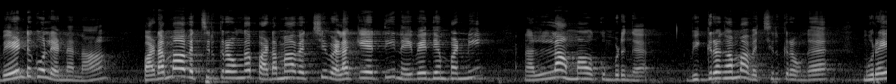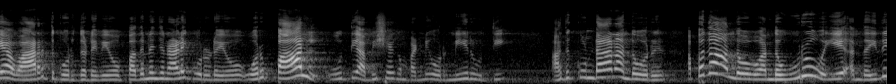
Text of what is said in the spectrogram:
வேண்டுகோள் என்னென்னா படமாக வச்சுருக்கிறவங்க படமாக வச்சு விளக்கேற்றி நைவேத்தியம் பண்ணி நல்லா அம்மாவை கும்பிடுங்க. விக்கிரகமாக வச்சுருக்கிறவங்க முறையாக வாரத்துக்கு ஒரு தடவையோ பதினஞ்சு நாளைக்கு ஒரு தடவையோ ஒரு பால் ஊற்றி அபிஷேகம் பண்ணி ஒரு நீர் ஊற்றி அதுக்குண்டான அந்த ஒரு அப்போ தான் அந்த அந்த உரு ஏ- அந்த இது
